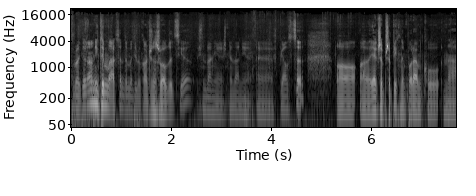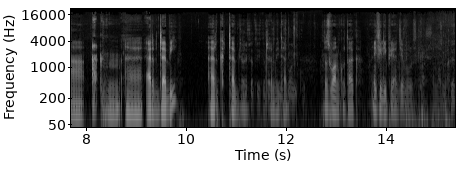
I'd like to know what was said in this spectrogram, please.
Dobra, generalnie tym akcentem będziemy kończyć naszą audycję. Śniadanie, śniadanie e, w piątce. O, o jakże przepięknym poranku na e, Erg Jebi. Erg Jebi. Tak. No złonku, tak? Panie Filipie, Dziewulski. Dziękuję.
